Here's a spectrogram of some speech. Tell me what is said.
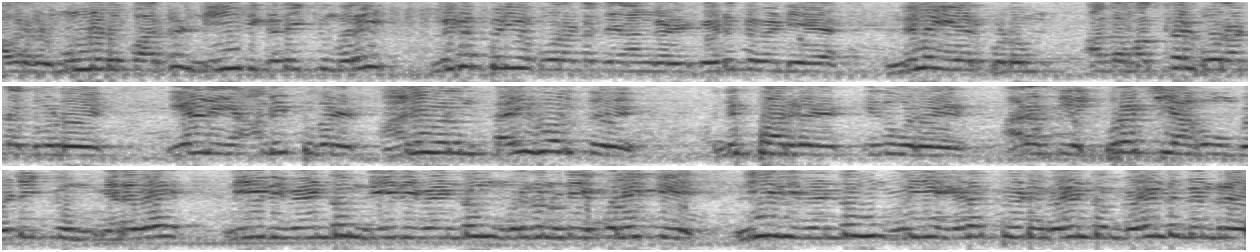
அவர்கள் முன்னெடுப்பார்கள். நீதி கிடைக்கும் வரை மிகப்பெரிய போராட்டத்தை நாங்கள் எடுக்க வேண்டிய நிலை ஏற்படும். அந்த மக்கள் போராட்டத்தோடு ஏனைய அமைப்புகள் அனைவரும் கைகோர்த்து நிற்பார்கள். இது ஒரு அரசியல் புரட்சியாகவும் வெடிக்கும். எனவே நீதி வேண்டும் நீதி வேண்டும். முருகனுடைய கொலைக்கு நீதி வேண்டும். உரிய இழப்பீடு வேண்டும் வேண்டும் என்று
